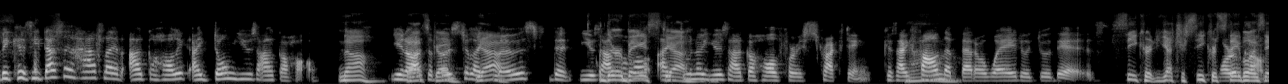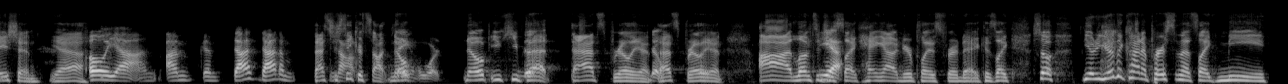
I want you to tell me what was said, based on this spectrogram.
because it doesn't have like alcoholic. I don't use alcohol. No. You know, as opposed good. to like yeah. most that use They're alcohol, based, yeah. I do not use alcohol for extracting because I found a better way to do this. Secret. You got your secret More stabilization. Yeah. Oh yeah. I'm, I'm that that I'm that's your secret sauce. Nope. Nope, you keep that. That's brilliant. Nope. That's brilliant. Ah, I'd love to just yeah. like hang out in your place for a day. Cause like, so you know, you're the kind of person that's like me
